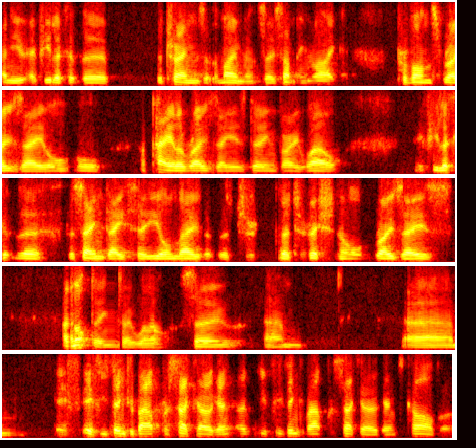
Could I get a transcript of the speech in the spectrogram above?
and you if you look at the the trends at the moment, so something like Provence rosé or, or a paler rosé is doing very well. If you look at the, the same data, you'll know that the, tr- the traditional rosés are not doing so well. So um, um, if if you think about prosecco against if you think about prosecco against Cava,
